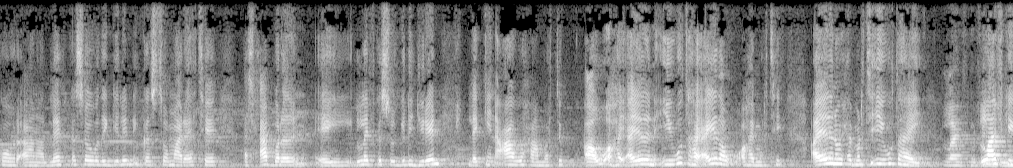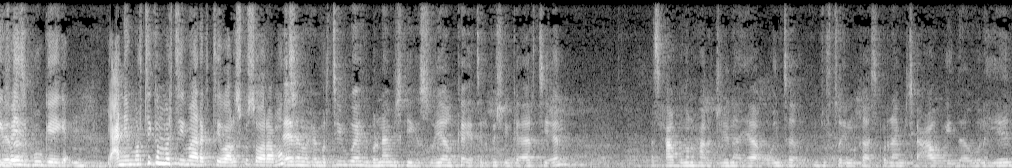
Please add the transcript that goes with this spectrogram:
ka hor aanan leef ka soo wada gelin inkastoo maaragtee asxaab badan ay leef ka soo geli jireen laakiin caawa waxaa marti u ahay ayadana iigu tahay ayadan u ahay marti ayadana waxay marti iigu tahay livekayga facebookgayga yacni marti ka marti maaragtay waa la isku soo raamo ayadan waxay marti ugu ahayd barnaamijkayga sooyaalka ee telefishinka r t n asxaab badan waxaan rajeynayaa oo inta ku jirto in markaasi barnaamijka caawa ay daawanayeen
